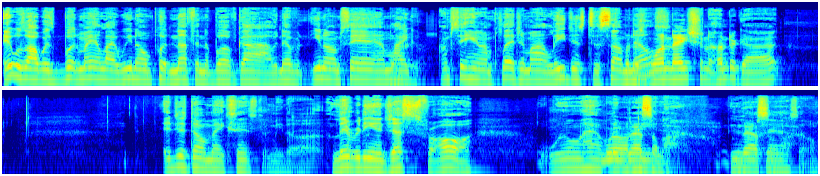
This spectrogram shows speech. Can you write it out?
it was always, but man, like we don't put nothing above God. We never, you know what I'm saying? I'm like, I'm sitting here, I'm pledging my allegiance to something There's else. one nation under God. it just don't make sense to me, though. Liberty and justice for all. We don't have. Well, liberty. that's a lie. You know That's a lie. So,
